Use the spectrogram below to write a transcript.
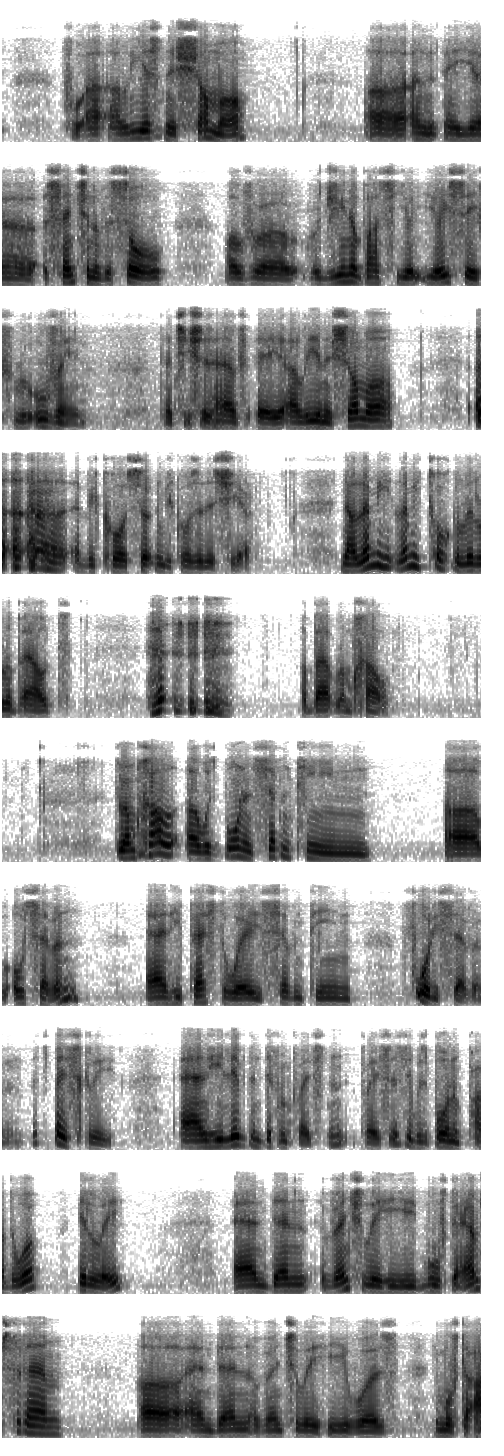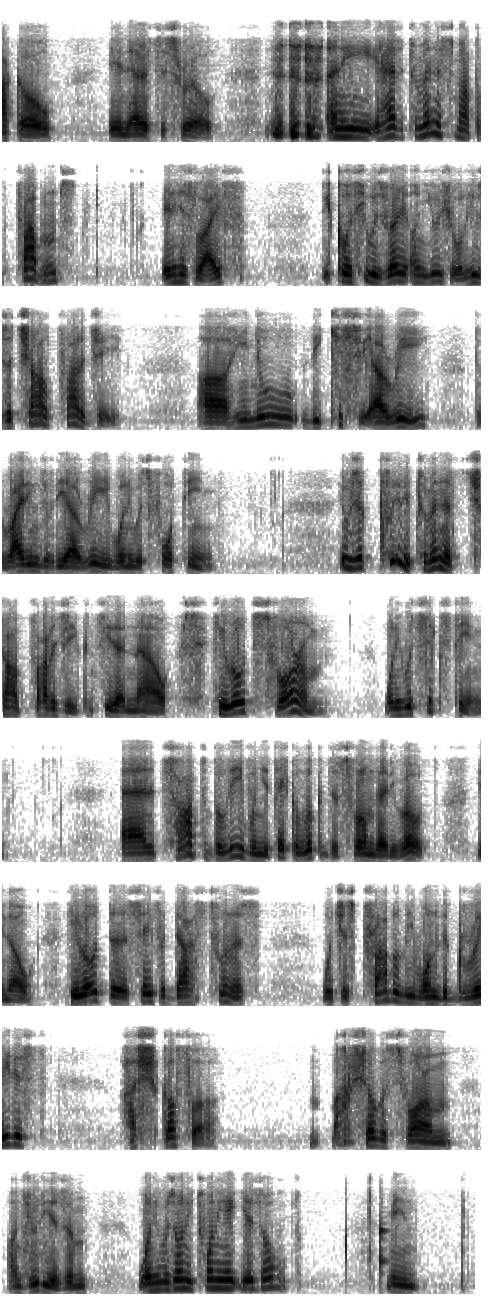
for uh, Aliyas Neshama, uh, an a, uh, ascension of the soul of uh, Regina Bas Yosef Reuven, that she should have a Aliyah Neshama because certainly because of this year. Now let me let me talk a little about about Ramchal. The Ramchal uh, was born in 1707, uh, and he passed away 1747. It's basically, and he lived in different place, places. He was born in Padua, Italy, and then eventually he moved to Amsterdam, uh, and then eventually he was he moved to Akko in Eretz Israel, and he had a tremendous amount of problems in his life because he was very unusual. He was a child prodigy. Uh, he knew the Kisvi Ari, the writings of the Ari, when he was 14. He was a clearly tremendous child prodigy. You can see that now. He wrote Svarim when he was 16. And it's hard to believe when you take a look at this Svarim that he wrote. You know, he wrote the Sefer Daas Tevunos, which is probably one of the greatest hashkafa machshava svarim on Judaism when he was only 28 years old. I mean,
